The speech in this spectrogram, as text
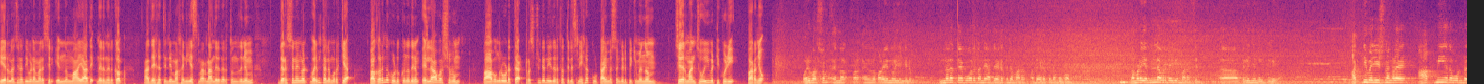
കേരള ജനതയുടെ മനസ്സിൽ എന്നും മായാതെ നിലനിൽക്കും. അദ്ദേഹത്തിന്റെ മഹനീയ സ്മരണ നിലനിർത്തുന്നതിനും ദർശനങ്ങൾ വരും തലമുറയ്ക്ക് പകർന്നു കൊടുക്കുന്നതിനും എല്ലാ വർഷവും പാവങ്ങളോടൊത്ത് ട്രസ്റ്റിന്റെ നേതൃത്വത്തിൽ സ്നേഹ കൂട്ടായ്മ സംഘടിപ്പിക്കുമെന്നും ചെയർമാൻ ജോയി വെട്ടിക്കുഴി പറഞ്ഞു. ഒരു വർഷം എന്ന് പറയുന്നു എങ്കിലും ഇന്നലത്തെ പോലെ തന്നെ അദ്ദേഹത്തിന്റെ മന അദ്ദേഹത്തിന്റെ മുഖം നമ്മുടെ എല്ലാവരുടെയും മനസ്സിൽ തെളിഞ്ഞു നിൽക്കുകയാണ്. അഗ്നിപരീക്ഷണങ്ങളെ ആത്മീയത കൊണ്ട്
